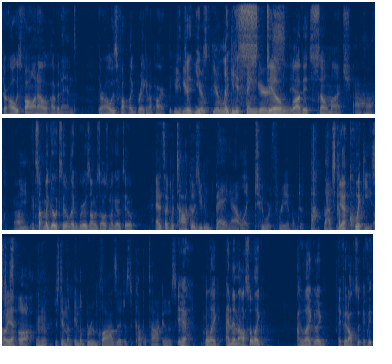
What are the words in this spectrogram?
They're always falling out of an end. They're always fall, like breaking apart. But you, You- you, you're- just you, you're- you're licking you fingers. Still Yeah. love it so much. Uh huh. Um, it's not my go-to. Like burritos, always always my go-to. And it's like with tacos, you can bang out like two or three of them, just bah, bah, just a couple Yeah. quickies. Oh, just, yeah. ugh, just in the in the broom closet, just a couple tacos. Yeah, but like, and then also like, I like like if it also if it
